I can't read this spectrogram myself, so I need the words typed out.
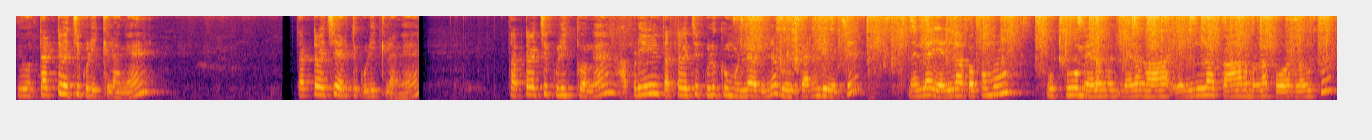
இது ஒரு தட்டு வச்சு குளிக்கலாங்க. தட்டை வச்சு எடுத்து குளிக்கலாங்க. தட்டை வச்சு குளிக்கோங்க. அப்படியும் தட்டை வச்சு குளிக்க முடியல அப்படின்னா ஒரு கரண்டி வச்சு நல்லா எல்லா பக்கமும் உப்பு மிளகு மிளகா எல்லா காரமெல்லாம் போகிற அளவுக்கு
